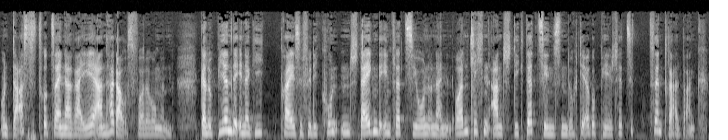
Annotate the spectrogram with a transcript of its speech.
Und das trotz einer Reihe an Herausforderungen. Galoppierende Energiepreise für die Kunden, steigende Inflation und einen ordentlichen Anstieg der Zinsen durch die Europäische Zentralbank.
